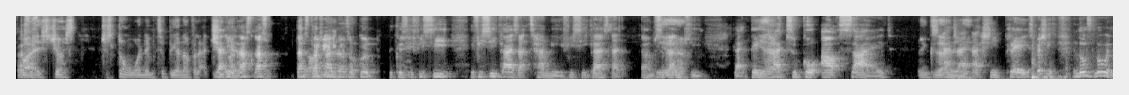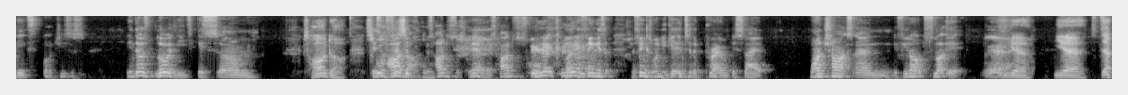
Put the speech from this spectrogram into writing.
That's but a- it's just, just don't want him to be another like. Yeah, yeah, that's that's that's Yeah, that's I why mean- are good because if you see if you see guys like Tammy, if you see guys like um Yeah. Like they Yeah. had to go outside exactly and like actually play, especially in those lower leagues. Oh Jesus, in those lower leagues, it's um it's harder. It's, it's more harder. physical. It's harder to yeah, it's harder to score. Exactly, but yeah. the thing is, the thing is when you get into the prem, it's like one chance, and if you don't slot it, yeah, Yeah, yeah. That-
